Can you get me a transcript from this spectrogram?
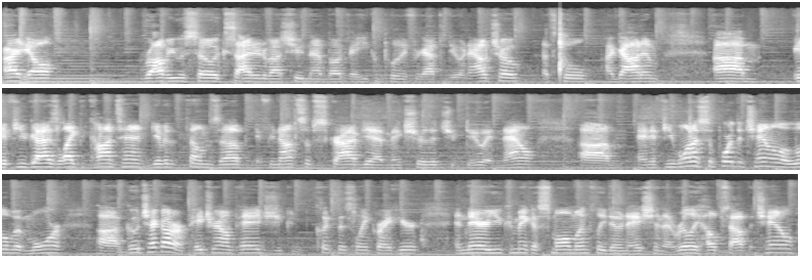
Alright, y'all. Robbie was so excited about shooting that bug that he completely forgot to do an outro. That's cool. I got him. Um, if you guys like the content, give it a thumbs up. If you're not subscribed yet, make sure that you do it now. Um, and if you want to support the channel a little bit more, uh, go check out our Patreon page. You can click this link right here, and there you can make a small monthly donation that really helps out the channel.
